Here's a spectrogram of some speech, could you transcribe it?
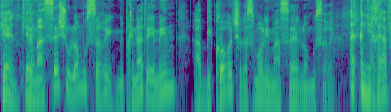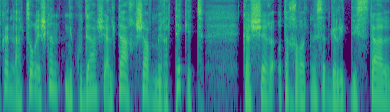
כן, זה כן. מעשה שהוא לא מוסרי. מבחינת הימין, הביקורת של השמאל היא מעשה לא מוסרי. אני חייב כאן לעצור, יש כאן נקודה שעלתה עכשיו מרתקת, כאשר אותה חברת כנסת גלית דיסטל,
